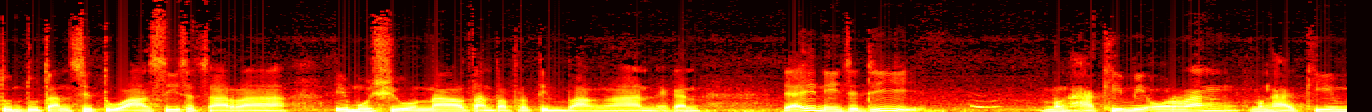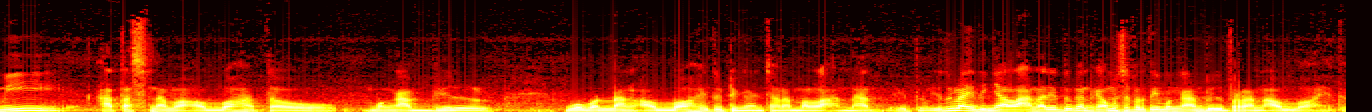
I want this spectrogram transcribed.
tuntutan situasi secara emosional tanpa pertimbangan ya kan? Ya ini jadi menghakimi orang, menghakimi atas nama Allah atau mengambil wewenang Allah itu dengan cara melaknat itu itulah intinya laknat itu kan kamu seperti mengambil peran Allah itu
